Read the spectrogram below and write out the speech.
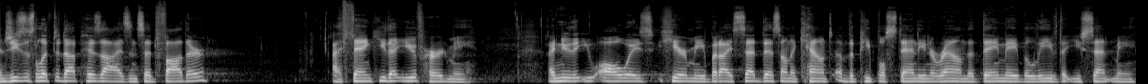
And Jesus lifted up his eyes and said, Father, I thank you that you've heard me. I knew that you always hear me, but I said this on account of the people standing around, that they may believe that you sent me.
